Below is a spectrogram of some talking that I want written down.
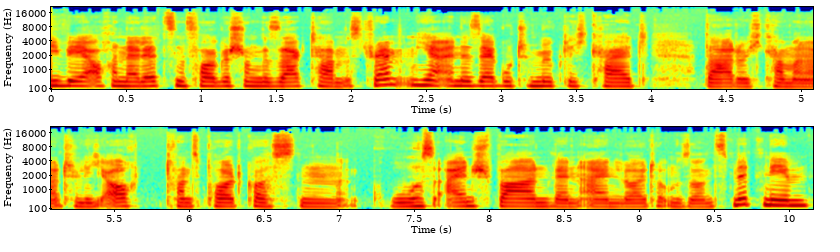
Wie wir ja auch in der letzten Folge schon gesagt haben, ist Trampen hier eine sehr gute Möglichkeit. Dadurch kann man natürlich auch Transportkosten groß einsparen, wenn einen Leute umsonst mitnehmen.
